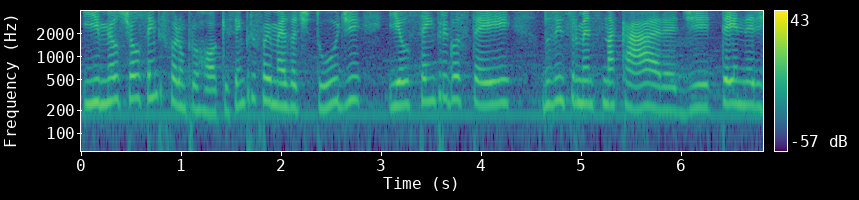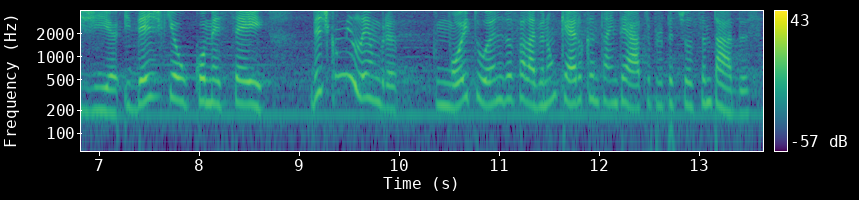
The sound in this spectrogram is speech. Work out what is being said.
E meus shows sempre foram pro rock, sempre foi mais atitude. E eu sempre gostei dos instrumentos na cara, de ter energia. E desde que eu comecei, desde que eu me lembro, com oito anos eu falava, eu não quero cantar em teatro para pessoas sentadas.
